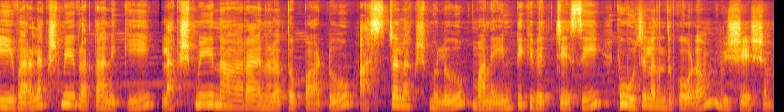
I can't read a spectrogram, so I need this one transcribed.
ఈ వరలక్ష్మి వ్రతానికి లక్ష్మీనారాయణులతో పాటు అష్టలక్ష్ములు మన ఇంటికి వచ్చేసి పూజలు అందుకోవడం విశేషం.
